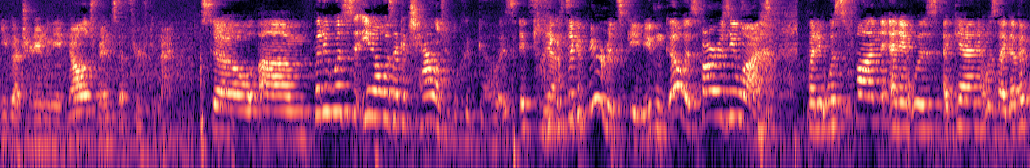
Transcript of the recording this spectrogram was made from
you got your name in the acknowledgments of 359. So, um, but it was, you know, it was like a challenge people could go. It's, it's like Yeah. it's like a pyramid scheme. You can go as far as you want. But it was fun, and it was again, it was like other.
